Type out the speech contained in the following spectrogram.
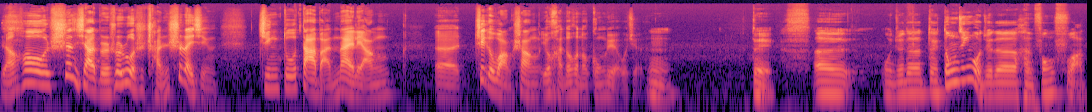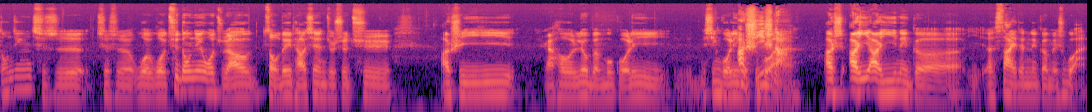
然后剩下的，比如说，如果是城市类型，京都、大阪、奈良，呃，这个网上有很多很多攻略，我觉得，嗯，对，呃，我觉得对东京，我觉得很丰富啊。东京其实，其实我我去东京，我主要走的一条线就是去二十一，然后六本木国立新国立美术馆。二十二一二一那个呃，site 那个美术馆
